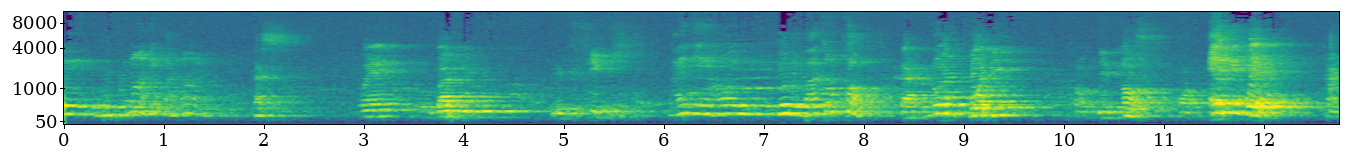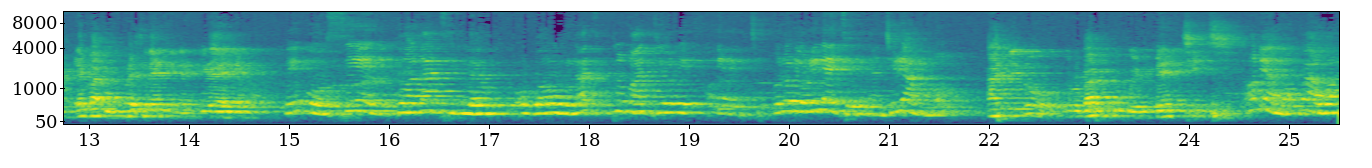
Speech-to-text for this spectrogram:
ìgbòho náà nígbà náà rẹ̀. that's when yorùbá people refuse. àyè àwọn yorùbá tó kọ̀. that nobody from the north or anywhere can ever be president in Nigeria anymore. pé kò sí ẹnìkan láti lọ ọgbọ̀n òun láti tó máa di olórí orílẹ̀-èdè nàìjíríà mọ́. and you know yorùbá people were meant it. wọ́n dẹ̀ mọ̀ pé àwọn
